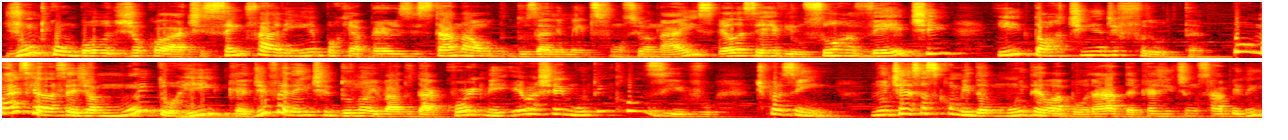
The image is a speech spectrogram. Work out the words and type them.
junto com o bolo de chocolate sem farinha, porque a Paris está na onda dos alimentos funcionais, ela serviu sorvete e tortinha de fruta. Por mais que ela seja muito rica, diferente do noivado da Courtney, eu achei muito inclusivo. Tipo assim, não tinha essas comidas muito elaboradas que a gente não sabe nem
